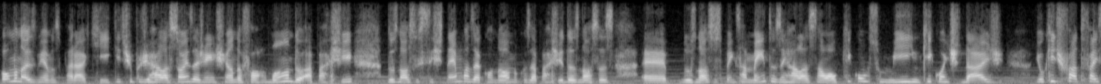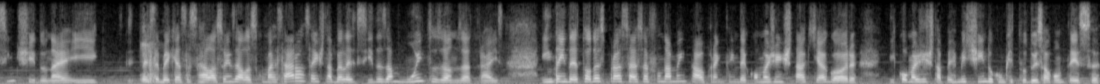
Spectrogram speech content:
como nós viemos parar aqui, que tipo de relações a gente anda formando a partir dos nossos sistemas econômicos, a partir das nossas, é, dos nossos pensamentos em relação ao que consumir, em que quantidade e o que de fato faz sentido, né? E perceber que essas relações elas começaram a ser estabelecidas há muitos anos atrás. E entender todo esse processo é fundamental para entender como a gente está aqui agora e como a gente está permitindo com que tudo isso aconteça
